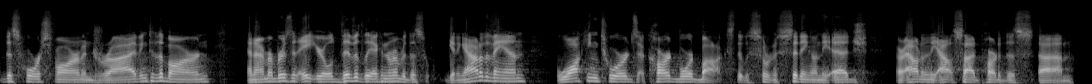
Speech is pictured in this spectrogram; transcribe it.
this horse farm and driving to the barn. And I remember as an eight year old, vividly, I can remember this getting out of the van, walking towards a cardboard box that was sort of sitting on the edge or out on the outside part of this um,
